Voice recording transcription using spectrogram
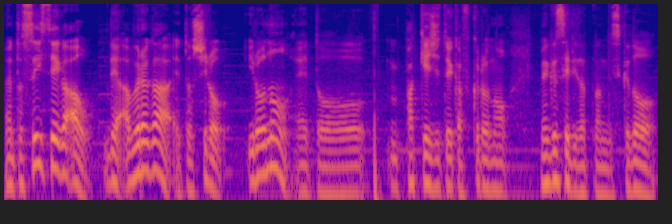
えっと、水性が青。で油が、えっと、白。色の、えっと、パッケージというか袋の目薬だったんですけど、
